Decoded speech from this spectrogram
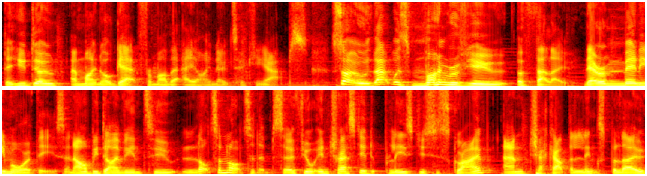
that you don't and might not get from other AI note taking apps. So that was my review of Fellow. There are many more of these and I'll be diving into lots and lots of them. So if you're interested, please do subscribe and check out the links below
